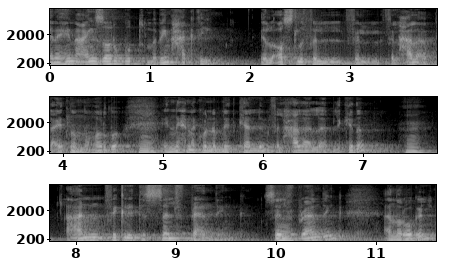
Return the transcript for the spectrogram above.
أنا هنا عايز أربط ما بين حاجتين. الأصل في في ال- في الحلقة بتاعتنا النهارده إن إحنا كنا بنتكلم في الحلقة اللي قبل كده عن فكرة ال self branding self branding أنا راجل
